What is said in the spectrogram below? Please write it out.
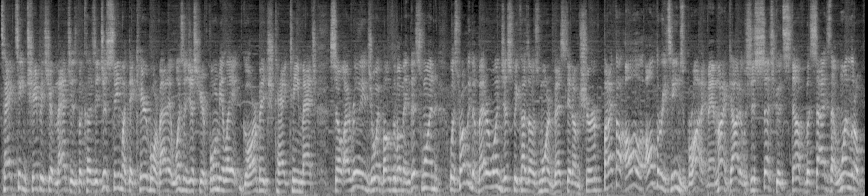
tag team championship matches because it just seemed like they cared more about it. It wasn't just your formulaic garbage tag team match. So I really enjoyed both of them, and this one was probably the better one just because I was more invested, I'm sure. But I thought all, all three teams brought it, man. My God, it was just such good stuff. Besides that one little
